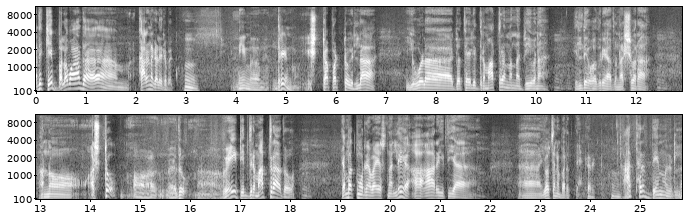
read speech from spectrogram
ಅದಕ್ಕೆ ಬಲವಾದ ಕಾರಣಗಳಿರಬೇಕು. ನೀವು ನೀನು ಅಂದರೆ ಇಷ್ಟಪಟ್ಟು ಇಲ್ಲ ಇವಳ ಜೊತೆಯಲ್ಲಿದ್ದರೆ ಮಾತ್ರ ನನ್ನ ಜೀವನ ಇಲ್ಲದೆ ಹೋದರೆ ಅದು ನಶ್ವರ. ಅನ್ನೋ ಅಷ್ಟು ಇದು ವೆಯ್ಟ್ ಇದ್ದರೆ ಮಾತ್ರ ಅದು. ಎಂಬತ್ತ್ಮೂರನೇ ವಯಸ್ಸಿನಲ್ಲಿ ಆ ಆ ರೀತಿಯ ಯೋಚನೆ ಬರುತ್ತೆ. ಕರೆಕ್ಟ್ ಆ ಥರದ್ದೇನು ಇರಲಿಲ್ಲ.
